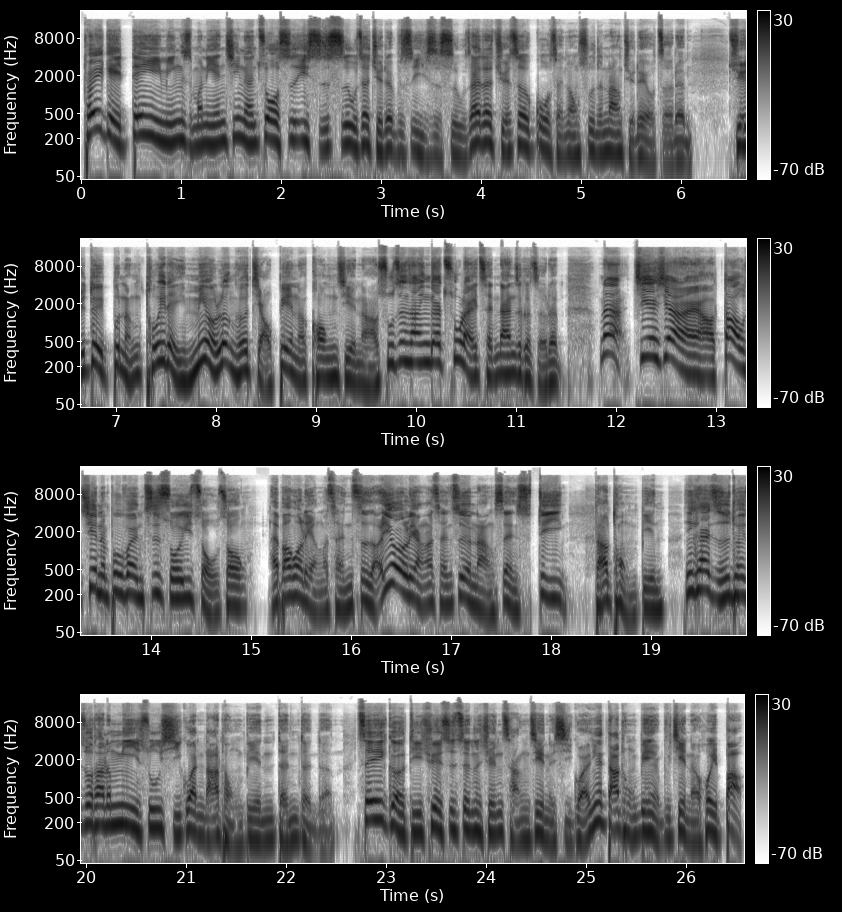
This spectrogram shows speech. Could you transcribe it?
推给丁一鸣什么年轻人做事一时失误，这绝对不是一时失误，在这决策过程中，苏贞昌绝对有责任，绝对不能推的，也没有任何狡辩的空间啊！苏贞昌应该出来承担这个责任。那接下来啊，道歉的部分之所以走中。还包括两个层次啊，又有两个层次的 nonsense。第一，打统编，一开始是推出他的秘书习惯打统编等等的，这一个的确是真的圈常见的习惯，因为打统编也不见得会报，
